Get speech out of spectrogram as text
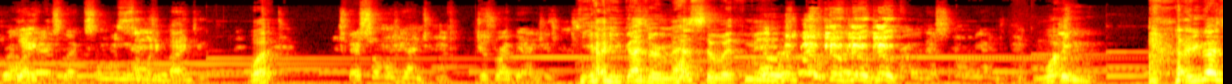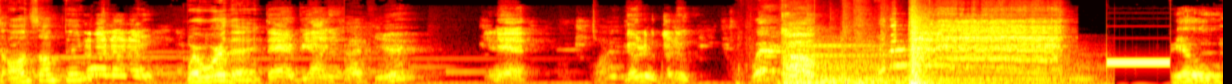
bro. Wait. There's like someone behind Somebody you. behind you. What? There's someone behind you, man. Just right behind you. Yeah, you guys are messing with me. Look, look, look, look, look. Bro, there's someone behind you, man. What are you? Are you guys on something? No, no, no. Where were they? There, behind you. Back here? Yeah. What? Go look, go look. Where? Oh! Yo,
